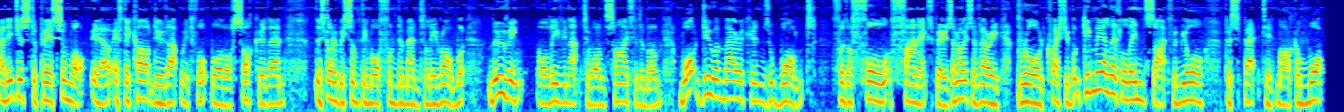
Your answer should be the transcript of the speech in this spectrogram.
And it just appears somewhat, you know, if they can't do that with football or soccer, then there's got to be something more fundamentally wrong. But moving or leaving that to one side for the moment, what do Americans want for the full fan experience? I know it's a very broad question, but give me a little insight from your perspective, Mark, on what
